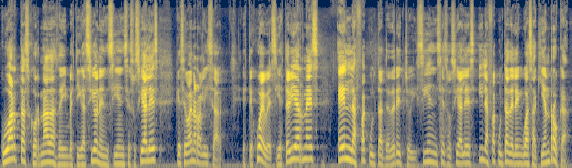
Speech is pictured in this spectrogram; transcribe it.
cuartas jornadas de investigación en ciencias sociales que se van a realizar este jueves y este viernes en la Facultad de Derecho y Ciencias Sociales y la Facultad de Lenguas aquí en Roca.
